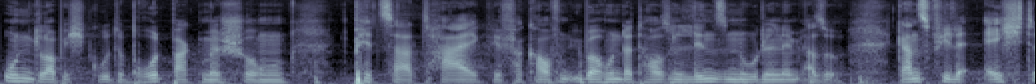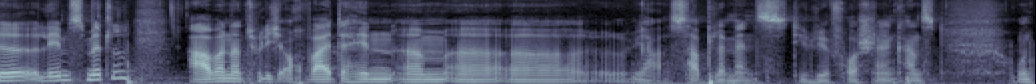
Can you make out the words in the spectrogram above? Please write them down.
unglaublich gute Brotbackmischungen, Pizzateig, wir verkaufen über 100.000 Linsennudeln, also ganz viele echte Lebensmittel, aber natürlich auch weiterhin ähm, äh, äh, ja, Supplements, die du dir vorstellen kannst. Und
